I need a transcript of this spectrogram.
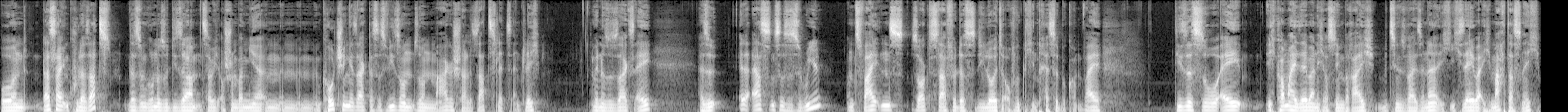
Und das ist halt ein cooler Satz das ist im Grunde so dieser, das habe ich auch schon bei mir im, im, im Coaching gesagt, das ist wie so ein, so ein magischer Satz letztendlich. Wenn du so sagst, ey, also äh, erstens ist es real und zweitens sorgt es dafür, dass die Leute auch wirklich Interesse bekommen, weil dieses so, ey, ich komme halt selber nicht aus dem Bereich, beziehungsweise, ne, ich, ich selber, ich mach das nicht.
